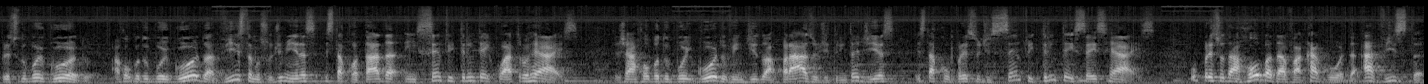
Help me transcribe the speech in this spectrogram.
Preço do boi gordo. A roupa do boi gordo à vista no sul de Minas está cotada em 134 reais. Já a roupa do boi gordo vendido a prazo de 30 dias está com preço de 136 reais. O preço da roupa da vaca gorda à vista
